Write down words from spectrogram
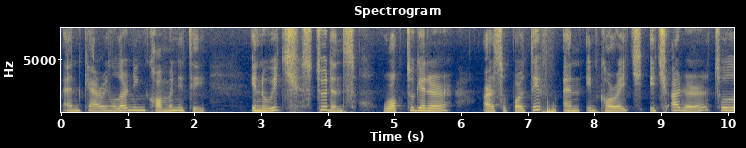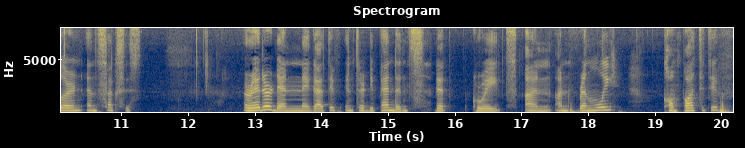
and caring learning community in which students work together are supportive and encourage each other to learn and succeed, rather than negative interdependence that creates an unfriendly, competitive,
